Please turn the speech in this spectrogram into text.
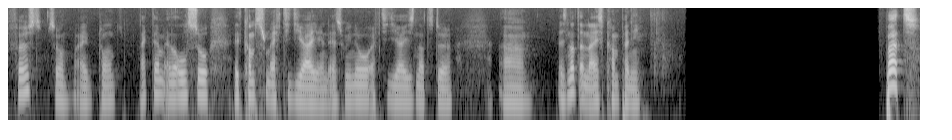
first, so I don't like them. And also it comes from FTDI and as we know FTDI is not the um, is not a nice company. But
